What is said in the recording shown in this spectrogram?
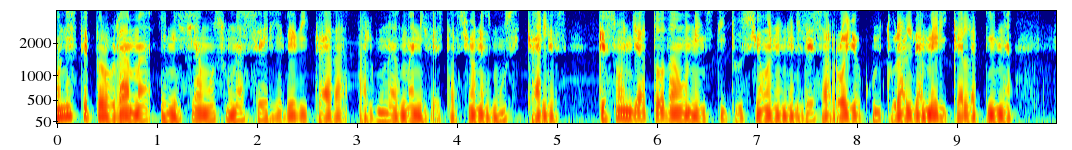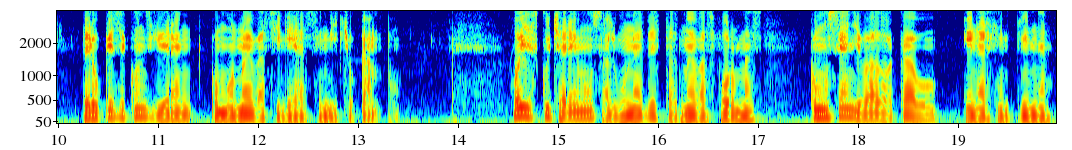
Con este programa iniciamos una serie dedicada a algunas manifestaciones musicales que son ya toda una institución en el desarrollo cultural de América Latina, pero que se consideran como nuevas ideas en dicho campo. Hoy escucharemos algunas de estas nuevas formas como se han llevado a cabo en Argentina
